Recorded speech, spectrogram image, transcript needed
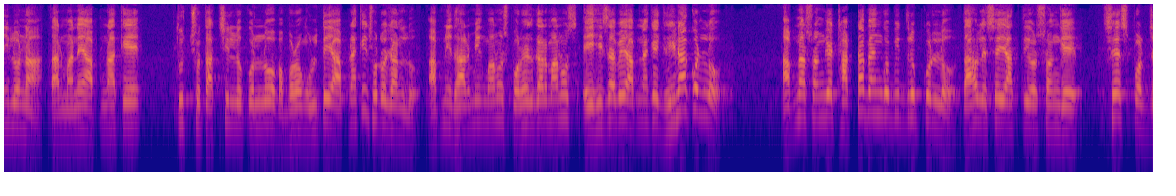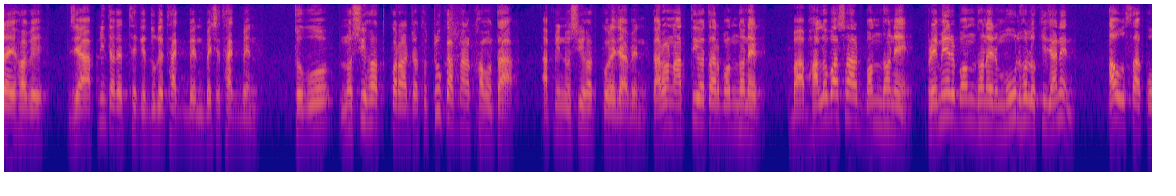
নিল না। তার মানে আপনাকে তুচ্ছ তাচ্ছিল্য করল বরং উল্টে আপনাকেই ছোট জানলো। আপনি ধার্মিক মানুষ, পরহেজগার মানুষ, এই হিসাবে আপনাকে ঘৃণা করল। আপনার সঙ্গে ঠাট্টা ব্যঙ্গ বিদ্রুপ করল। তাহলে সেই আত্মীয়র সঙ্গে শেষ পর্যায়ে হবে যে আপনি তাদের থেকে দূরে থাকবেন, বেঁচে থাকবেন। তবুও নসিহত করার যতটুক আপনার ক্ষমতা, আপনি নসিহত করে যাবেন। কারণ আত্মীয়তার বন্ধনের বা ভালোবাসার বন্ধনে, প্রেমের বন্ধনের মূল হলো কি জানেন? আউসাকো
